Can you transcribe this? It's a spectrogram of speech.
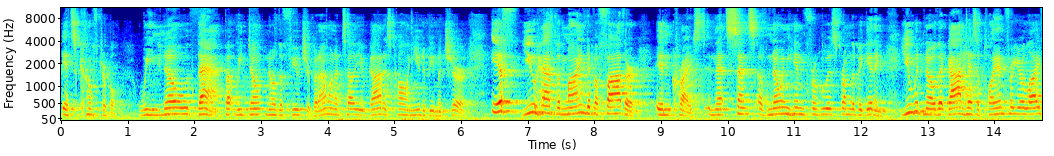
it's comfortable. We know that, but we don't know the future. But I want to tell you, God is calling you to be mature. If you have the mind of a father in Christ, in that sense of knowing Him for who is from the beginning, you would know that God has a plan for your life.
